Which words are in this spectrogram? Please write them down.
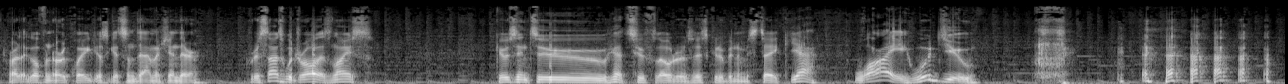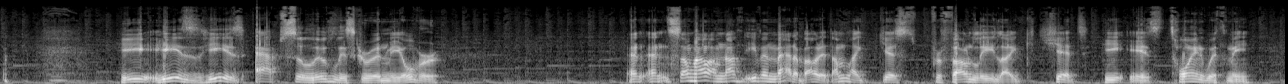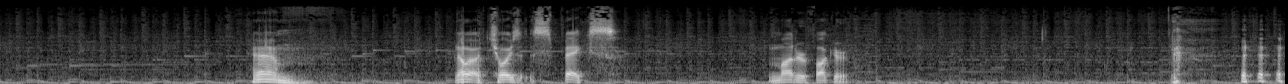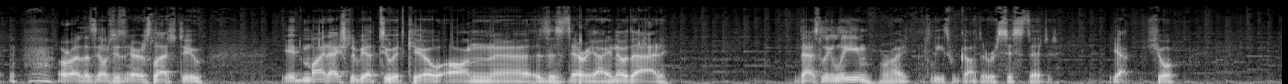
Try to go for an Earthquake, just get some damage in there. Precise withdrawal is nice. Goes into... yeah, two floaters, this could have been a mistake. Yeah, why would you? he he is he is absolutely screwing me over. And, and somehow I'm not even mad about it. I'm like just profoundly like, shit, he is toying with me. Um, now our choice specs. Motherfucker. Alright, let's see how much this air slash do. It might actually be a 2-hit KO on uh, this area, I know that. Dazzling Gleam, right, at least we got the resisted. Yeah, sure.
